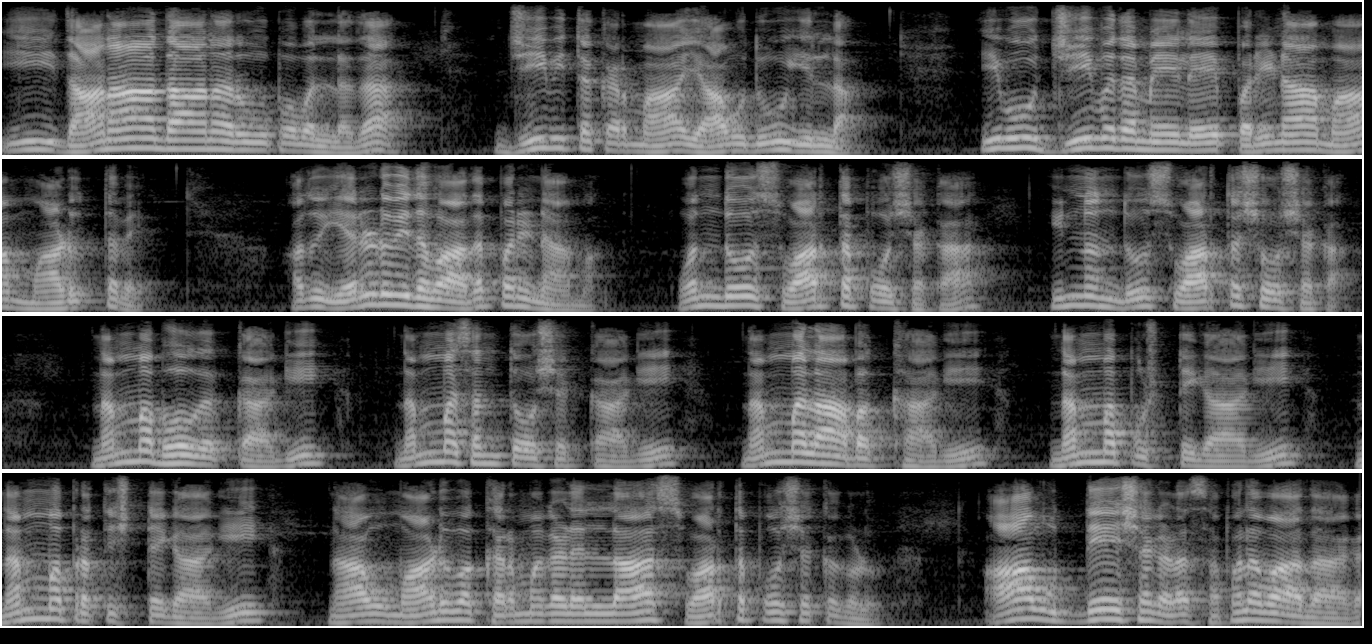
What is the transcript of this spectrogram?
ಈ ದಾನಾದಾನ ರೂಪವಲ್ಲದ ಜೀವಿತ ಕರ್ಮ ಯಾವುದೂ ಇಲ್ಲ. ಇವು ಜೀವದ ಮೇಲೆ ಪರಿಣಾಮ ಮಾಡುತ್ತವೆ. ಅದು ಎರಡು ವಿಧವಾದ ಪರಿಣಾಮ. ಒಂದು ಸ್ವಾರ್ಥ ಪೋಷಕ, ಇನ್ನೊಂದು ಸ್ವಾರ್ಥ ಶೋಷಕ. ನಮ್ಮ ಭೋಗಕ್ಕಾಗಿ, ನಮ್ಮ ಸಂತೋಷಕ್ಕಾಗಿ, ನಮ್ಮ ಲಾಭಕ್ಕಾಗಿ, ನಮ್ಮ ಪುಷ್ಟಿಗಾಗಿ, ನಮ್ಮ ಪ್ರತಿಷ್ಠೆಗಾಗಿ ನಾವು ಮಾಡುವ ಕರ್ಮಗಳೆಲ್ಲ ಸ್ವಾರ್ಥ ಪೋಷಕಗಳು. ಆ ಉದ್ದೇಶಗಳ ಸಫಲವಾದಾಗ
